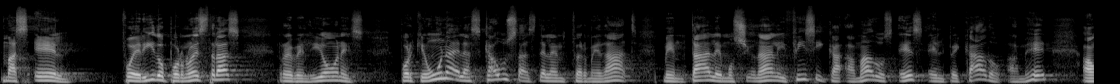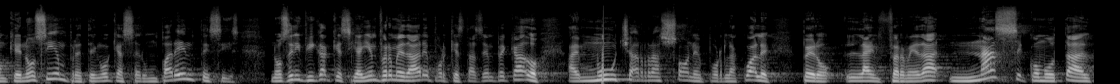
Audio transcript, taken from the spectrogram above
Mas Él fue herido por nuestras rebeliones porque una de las causas de la enfermedad mental, emocional y física, amados, es el pecado. Amén. Aunque no siempre tengo que hacer un paréntesis. No significa que si hay enfermedades porque estás en pecado. Hay muchas razones por las cuales, pero la enfermedad nace como tal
